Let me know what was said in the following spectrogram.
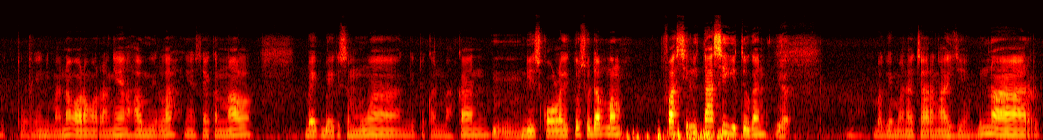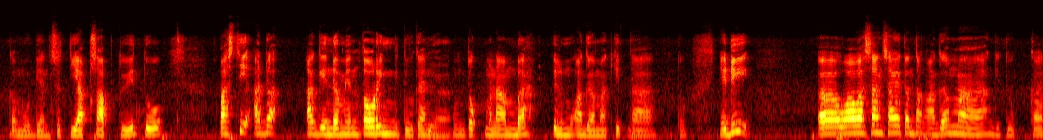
Itu yang di mana orang-orangnya alhamdulillah yang saya kenal baik-baik semua gitu kan. Bahkan Mm-mm. di sekolah itu sudah memfasilitasi gitu kan. Ya. Bagaimana cara ngaji yang benar kemudian setiap Sabtu itu pasti ada agenda mentoring gitu kan Iya. untuk menambah ilmu agama kita gitu. Jadi eh, wawasan saya tentang agama gitu kan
